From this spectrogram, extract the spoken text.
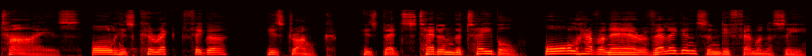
ties. All his correct figure, his trunk, his bedstead and the table, all have an air of elegance and effeminacy.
